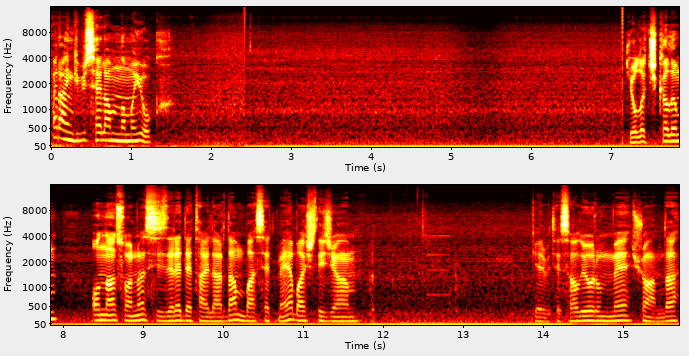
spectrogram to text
Herhangi bir selamlama yok. Yola çıkalım. Ondan sonra sizlere detaylardan bahsetmeye başlayacağım. Geri vitesi alıyorum ve şu anda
